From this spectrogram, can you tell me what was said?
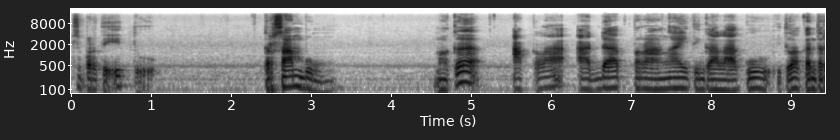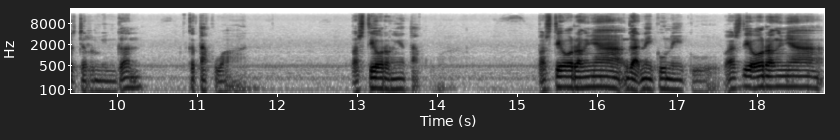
seperti itu tersambung maka akhlak, ada perangai, tingkah laku itu akan tercerminkan ketakwaan. Pasti orangnya takwa. Pasti orangnya nggak neku-neku. Pasti orangnya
